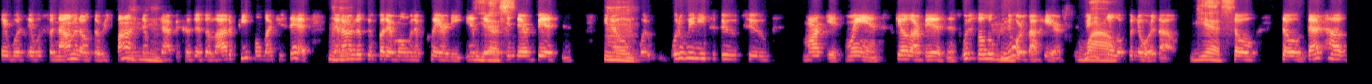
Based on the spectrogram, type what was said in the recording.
it was it was phenomenal the response mm. that we mm. got because there's a lot of people, like you said, that mm-hmm. are looking for their moment of clarity in yes. their in their business. You mm. know, what what do we need to do to market, brand, scale our business? We're solopreneurs mm. out here. There's wow. many solopreneurs out. Yes. So so that's how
